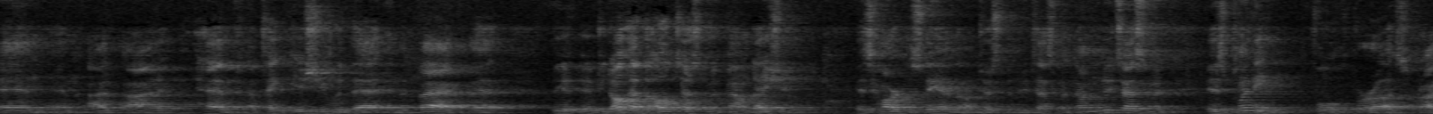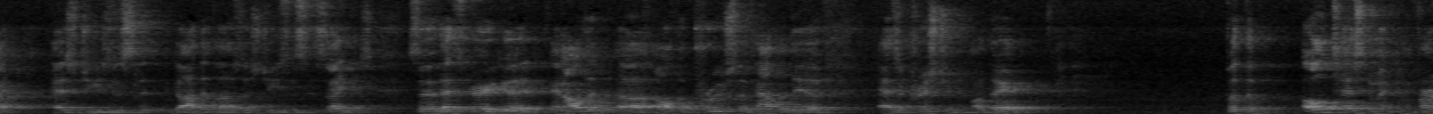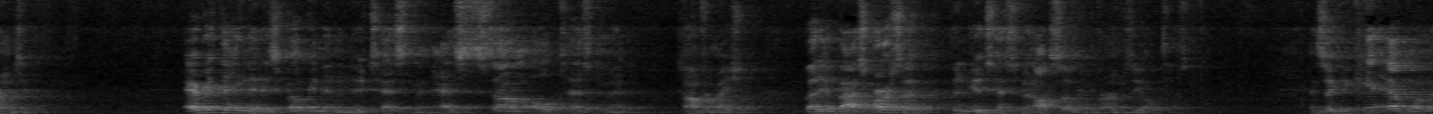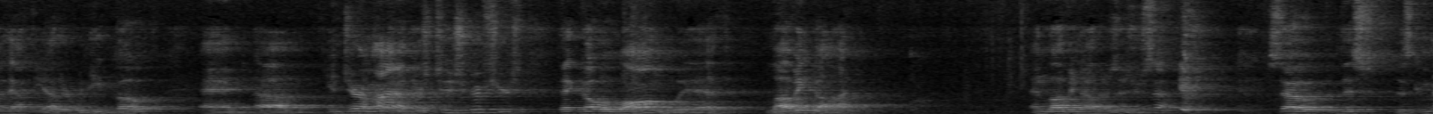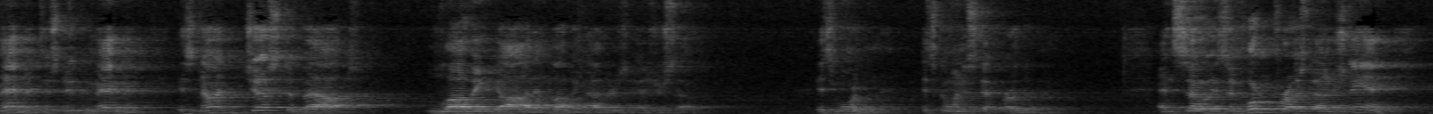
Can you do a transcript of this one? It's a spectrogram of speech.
and and I, I have I take issue with that and the fact that the, if you don't have the Old Testament foundation, it's hard to stand on just the New Testament. Now, the New Testament is plentiful for us, right? As Jesus, God that loves us, Jesus that saves us. So that's very good, and all the uh, all the proofs of how to live as a Christian are there. But the Old Testament confirms it. Everything that is spoken in the New Testament has some Old Testament confirmation. But in vice versa, the New Testament also confirms the Old Testament. And so you can't have one without the other. We need both. And um, in Jeremiah, there's two scriptures that go along with loving God and loving others as yourself. So this, this commandment, this new commandment, is not just about loving God and loving others as yourself. It's more than that. It's going a step further than that. And so it's important for us to understand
